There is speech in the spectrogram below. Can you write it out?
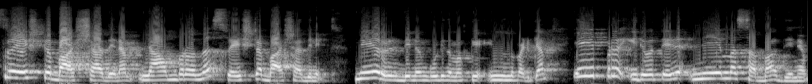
ശ്രേഷ്ഠ ഭാഷാ ദിനം. നവംബർ ഒന്ന് ശ്രേഷ്ഠ ഭാഷാ ദിനം. വേറൊരു ദിനം കൂടി നമുക്ക് ഇന്ന് പഠിക്കാം. ഏപ്രിൽ ഇരുപത്തിയേഴ് നിയമസഭാ ദിനം.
